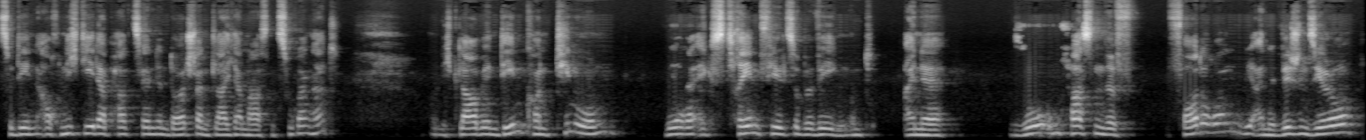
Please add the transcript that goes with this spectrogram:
zu denen auch nicht jeder Patient in Deutschland gleichermaßen Zugang hat. Und ich glaube, in dem Kontinuum wäre extrem viel zu bewegen. Und eine so umfassende Forderung wie eine Vision Zero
